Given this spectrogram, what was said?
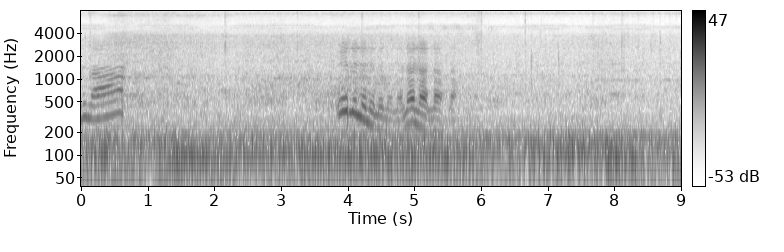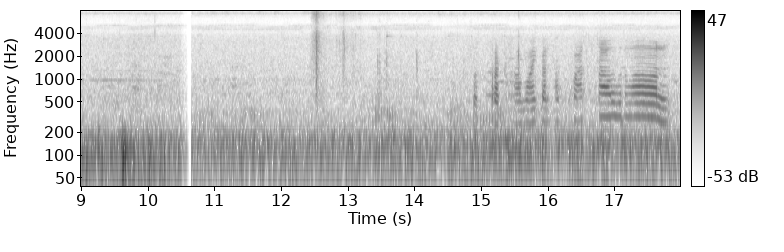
Sekali lah eh la la la la la la la la Setrak Hawaii kan apa tahu teman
